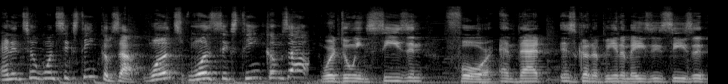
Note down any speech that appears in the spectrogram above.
and until 116 comes out. Once 116 comes out, we're doing season four, and that is gonna be an amazing season.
